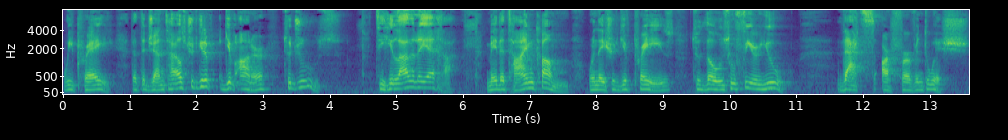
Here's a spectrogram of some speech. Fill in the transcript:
we pray that the Gentiles should give, give honor to Jews. Tihilal. May the time come when they should give praise to those who fear you. That's our fervent wish.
